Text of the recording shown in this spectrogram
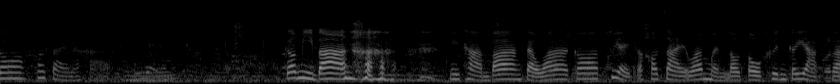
ก็เข้าใจนะคะอืมก็มีบ้างค่ะ มีถามบ้าง แต่ว่าก็ผู้ใหญ่ก็เข้าใจว่าเหมือนเราโตขึ้นก็อยากจะ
